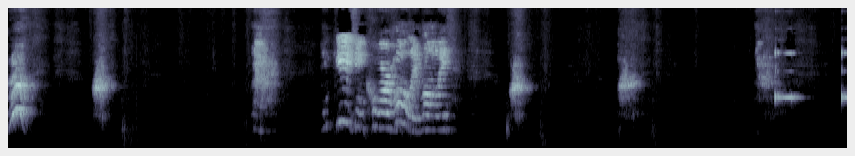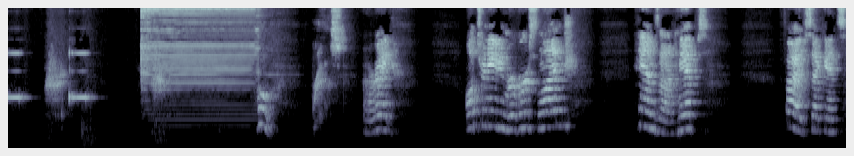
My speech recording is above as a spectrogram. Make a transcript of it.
Whew. Engaging core, Rest. All right. Alternating reverse lunge. Hands on hips. Five seconds.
